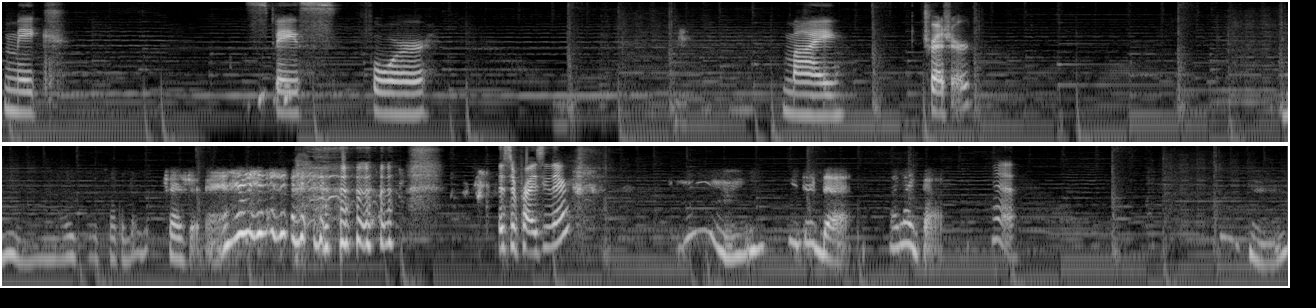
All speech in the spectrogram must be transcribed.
make space for my treasure. Mm, let's talk about treasure. it surprised you there? Mm, you did that. I like that. Yeah. Mm-hmm.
